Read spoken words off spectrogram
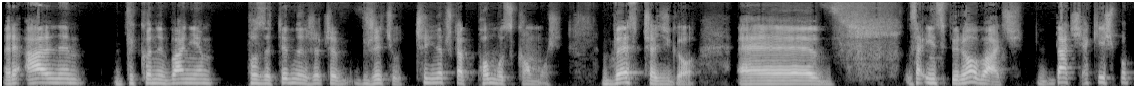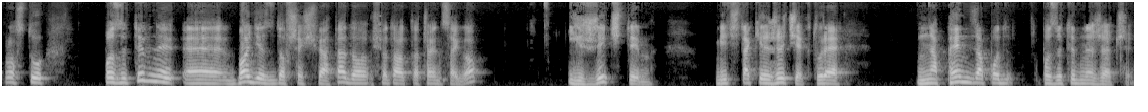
realnym wykonywaniem pozytywnych rzeczy w życiu, czyli na przykład pomóc komuś, wesprzeć go, e, zainspirować, dać jakieś po prostu pozytywny bodziec do wszechświata, do świata otaczającego i żyć tym, mieć takie życie, które napędza pozytywne rzeczy.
